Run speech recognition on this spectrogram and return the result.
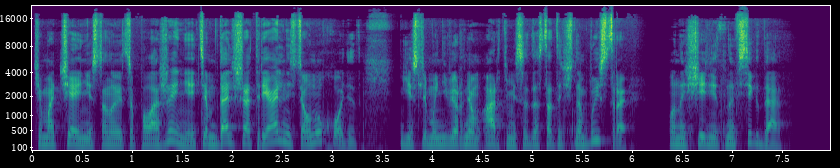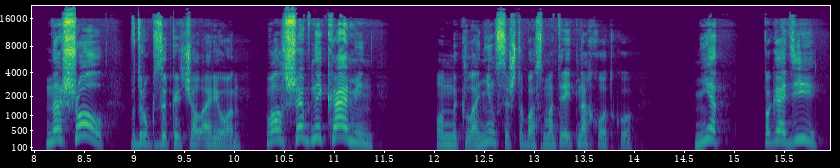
Чем отчаяннее становится положение, тем дальше от реальности он уходит. Если мы не вернем Артемиса достаточно быстро, он исчезнет навсегда». «Нашел!» — вдруг закричал Орион. «Волшебный камень!» Он наклонился, чтобы осмотреть находку. «Нет, погоди,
